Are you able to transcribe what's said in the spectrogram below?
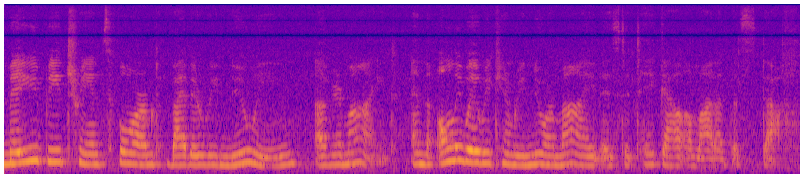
"May you be transformed by the renewing of your mind." And the only way we can renew our mind is to take out a lot of the stuff.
